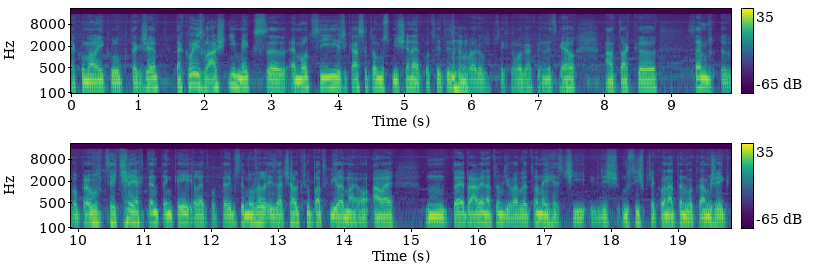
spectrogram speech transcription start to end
jako malý kluk, takže takový zvláštní mix eh, emocí, říká se tomu smíšené pocity z pohledu psychologa klinického a tak eh, jsem eh, opravdu cítil, jak ten tenký let, o kterém si mluvil, i začal křupat chvílema, jo, ale mm, to je právě na tom divadle to nejhezčí, když musíš překonat ten okamžik,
